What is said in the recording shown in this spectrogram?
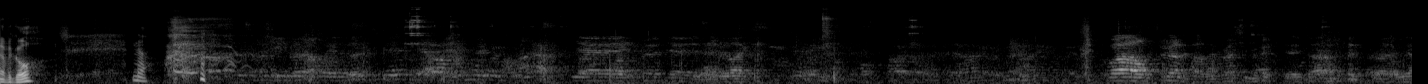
You have a go? No. Well, to be honest, I was rushing both kids out. So, yeah.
